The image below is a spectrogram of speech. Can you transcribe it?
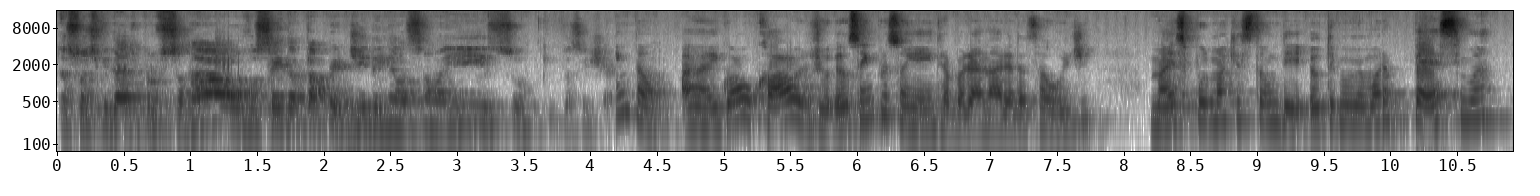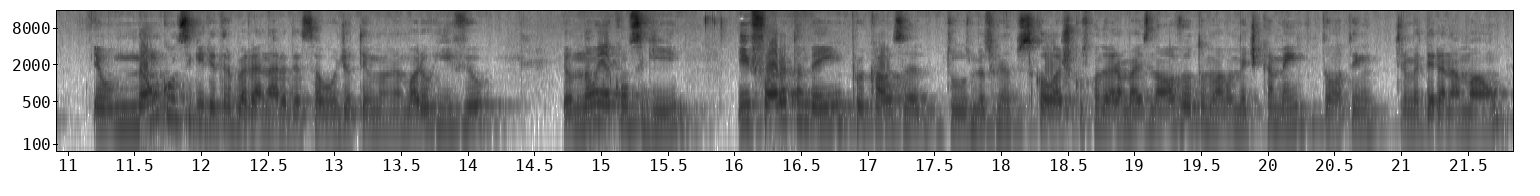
da sua atividade profissional? Você ainda está perdida em relação a isso? O que você enxerga? Então, igual o Cláudio, eu sempre sonhei em trabalhar na área da saúde, mas por uma questão de eu tenho uma memória péssima, eu não conseguiria trabalhar na área da saúde, eu tenho uma memória horrível, eu não ia conseguir. E fora também, por causa dos meus problemas psicológicos, quando eu era mais nova, eu tomava medicamento, então eu tenho tremedeira na mão,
